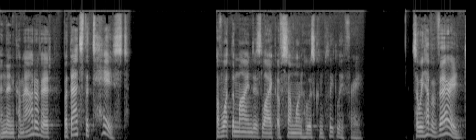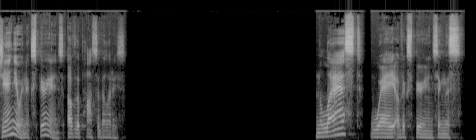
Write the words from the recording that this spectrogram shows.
and then come out of it, but that's the taste of what the mind is like of someone who is completely free. So we have a very genuine experience of the possibilities. And the last way of experiencing this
